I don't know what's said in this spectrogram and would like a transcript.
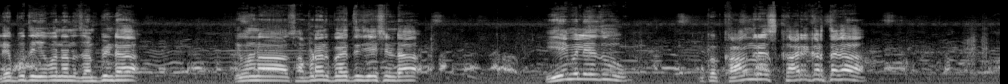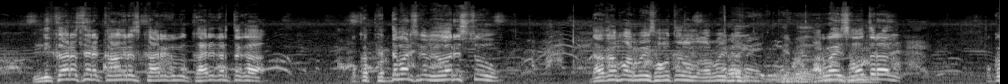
లేకపోతే ఎవరినన్ను చంపిండా? ఇవన్న చంపడానికి ప్రయత్నం చేసిండా? ఏమీ లేదు. ఒక కాంగ్రెస్ కార్యకర్తగా నికారసైన కాంగ్రెస్ కార్య కార్యకర్తగా ఒక పెద్ద మనిషిగా వ్యవహరిస్తూ దాదాపు అరవై సంవత్సరాలు అరవై అరవై సంవత్సరాలు ఒక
